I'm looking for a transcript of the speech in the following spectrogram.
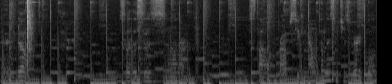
There you go. So this is another style of props you can mount on this which is very cool.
